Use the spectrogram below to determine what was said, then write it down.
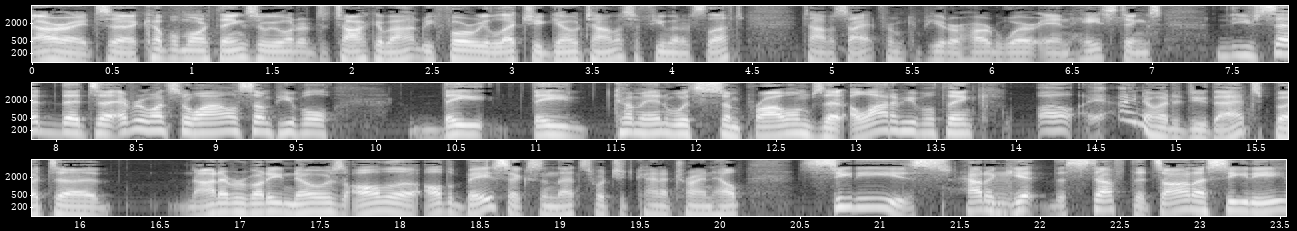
All right, uh, a couple more things that we wanted to talk about before we let you go, Thomas. A few minutes left. Thomas Hyatt from Computer Hardware in Hastings. You said that uh, every once in a while, some people they they come in with some problems that a lot of people think, well, I, know how to do that, but uh, not everybody knows all the all the basics, and that's what you'd kind of try and help. CDs, how to get the stuff that's on a CD,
